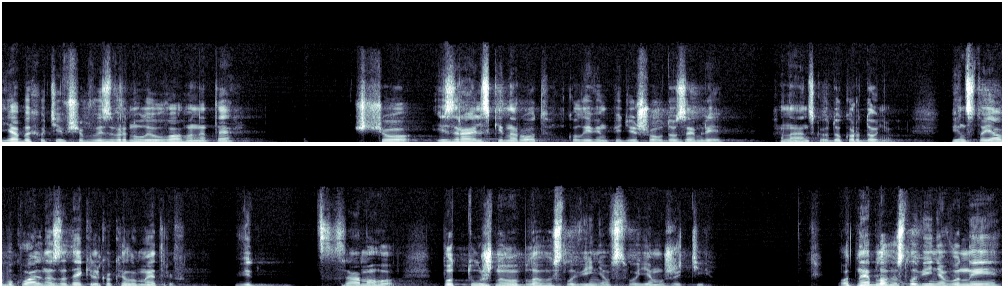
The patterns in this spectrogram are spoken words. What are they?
Я би хотів, щоб ви звернули увагу на те, що ізраїльський народ, коли він підійшов до землі Ханаанської, до кордонів, він стояв буквально за декілька кілометрів від самого потужного благословіння в своєму житті. Одне благословіння вони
